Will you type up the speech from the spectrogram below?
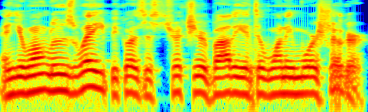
and you won't lose weight because it tricks your body into wanting more sugar.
